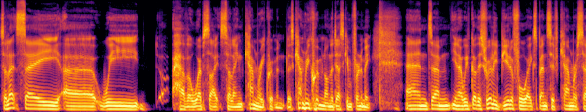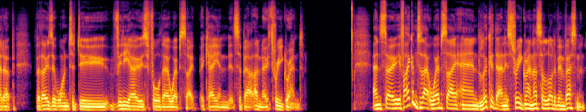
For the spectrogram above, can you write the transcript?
so let's say uh, we have a website selling camera equipment. There's camera equipment on the desk in front of me. And, um, you know, we've got this really beautiful, expensive camera setup for those that want to do videos for their website. Okay. And it's about, I don't know, three grand. And so if I come to that website and look at that and it's three grand, that's a lot of investment.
